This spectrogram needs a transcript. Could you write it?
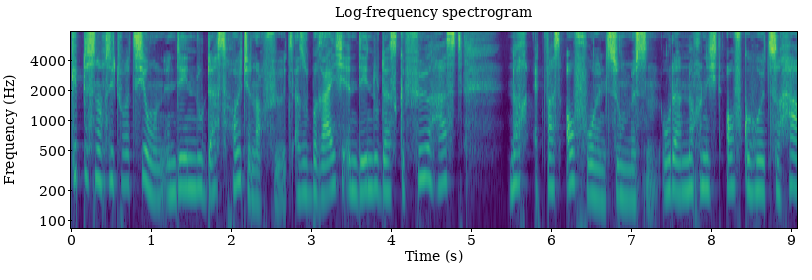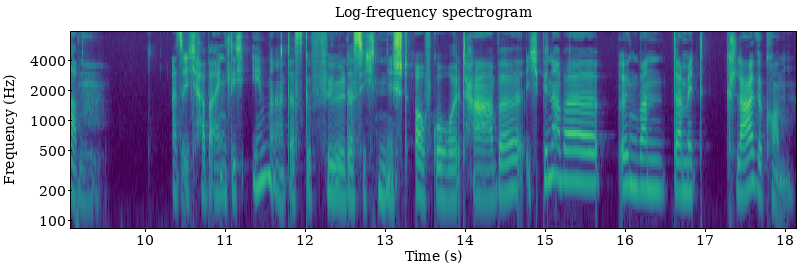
Gibt es noch Situationen, in denen du das heute noch fühlst? Also Bereiche, in denen du das Gefühl hast, noch etwas aufholen zu müssen oder noch nicht aufgeholt zu haben? Also ich habe eigentlich immer das Gefühl, dass ich nicht aufgeholt habe. Ich bin aber irgendwann damit klargekommen.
